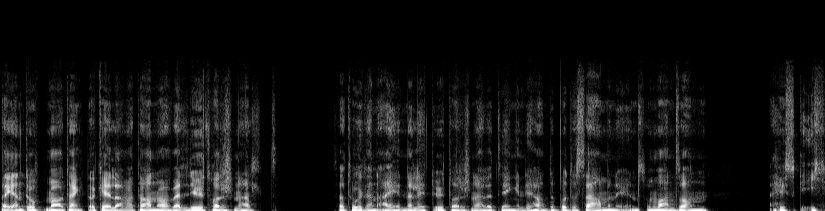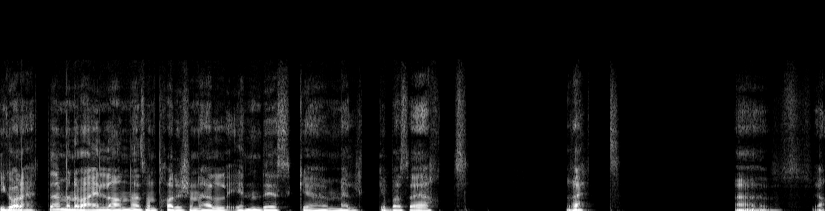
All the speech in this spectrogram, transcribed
Så jeg endte opp med å tenke ok, la meg ta noe veldig utradisjonelt. Så jeg tok den ene litt utradisjonelle tingen de hadde på dessertmenyen, som var en sånn Jeg husker ikke hva det heter, men det var en eller annen sånn tradisjonell indisk eh, melkebasert rett. Uh, ja,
